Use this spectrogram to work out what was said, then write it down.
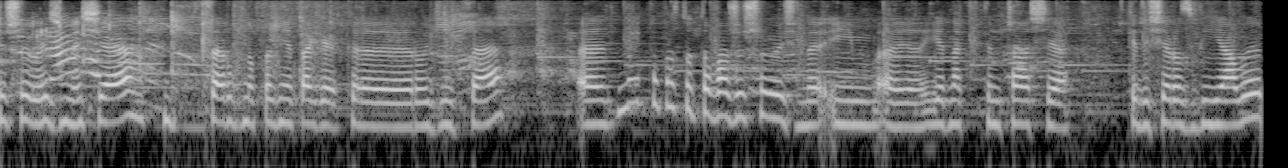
Cieszyłyśmy się, zarówno pewnie tak jak rodzice. E, No i po prostu towarzyszyłyśmy im e, jednak w tym czasie, kiedy się rozwijały,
